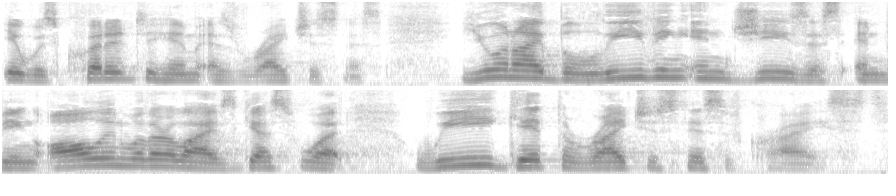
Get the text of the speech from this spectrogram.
it was credited to him as righteousness. You and I believing in Jesus and being all in with our lives, guess what? We get the righteousness of Christ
